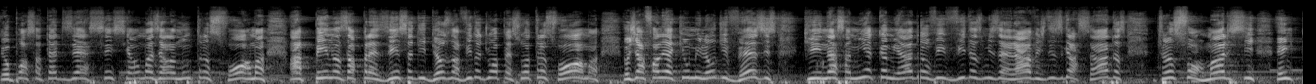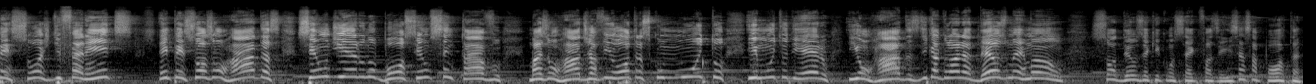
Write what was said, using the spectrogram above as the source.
eu posso até dizer, é essencial, mas ela não transforma. Apenas a presença de Deus na vida de uma pessoa transforma. Eu já falei aqui um milhão de vezes que nessa minha caminhada eu vi vidas miseráveis, desgraçadas, transformarem-se em pessoas diferentes em pessoas honradas, sem um dinheiro no bolso, sem um centavo, mas honrados. Já vi outras com muito e muito dinheiro e honradas. Diga glória a Deus, meu irmão. Só Deus é que consegue fazer isso. Essa porta,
